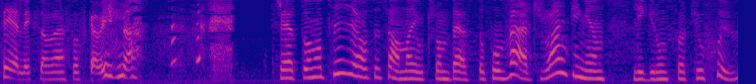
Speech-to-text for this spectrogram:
ser liksom vem som ska vinna. 13.10 har Susanna gjort som bäst och på världsrankingen ligger hon 47.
